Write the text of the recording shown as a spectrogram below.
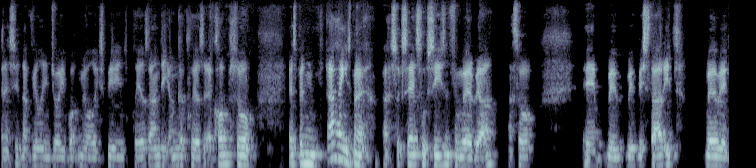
and I said I've really enjoyed working with all experienced players and the younger players at the club. So it's been, I think it's been a, a successful season from where we are. I thought uh, we, we, we started where we,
